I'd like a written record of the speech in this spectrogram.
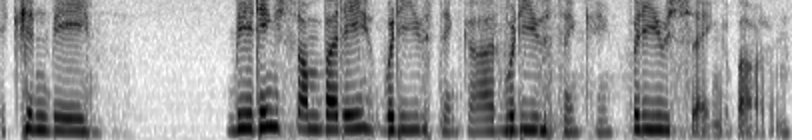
It can be meeting somebody. What do you think, God? What are you thinking? What are you saying about them?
